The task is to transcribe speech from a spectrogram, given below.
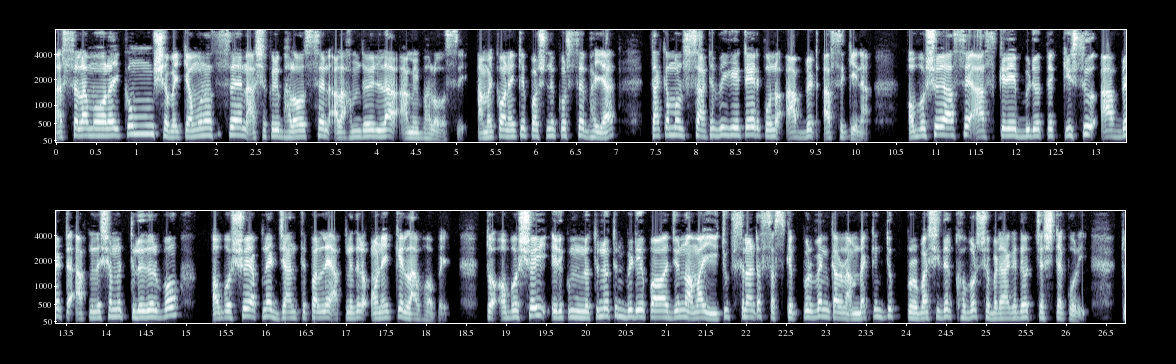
আসসালামু আলাইকুম, সবাই কেমন আছেন? আশা করি ভালো আছেন। আলহামদুলিল্লাহ, আমি ভালো আছি। আমাকে অনেকে প্রশ্ন করছে, ভাইয়া তা কেমন সার্টিফিকেটের কোনো আপডেট আছে কিনা? অবশ্যই আছে। আজকের এই ভিডিওতে কিছু আপডেট আপনাদের সামনে তুলে ধরবো। অবশ্যই আপনার জানতে পারলে আপনাদের অনেককে লাভ হবে। তো অবশ্যই এরকম নতুন নতুন ভিডিও পাওয়ার জন্য আমার ইউটিউব চ্যানেলটা সাবস্ক্রাইব করবেন, কারণ আমরা কিন্তু প্রবাসীদের খবর সবার আগে দেওয়ার চেষ্টা করি। তো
